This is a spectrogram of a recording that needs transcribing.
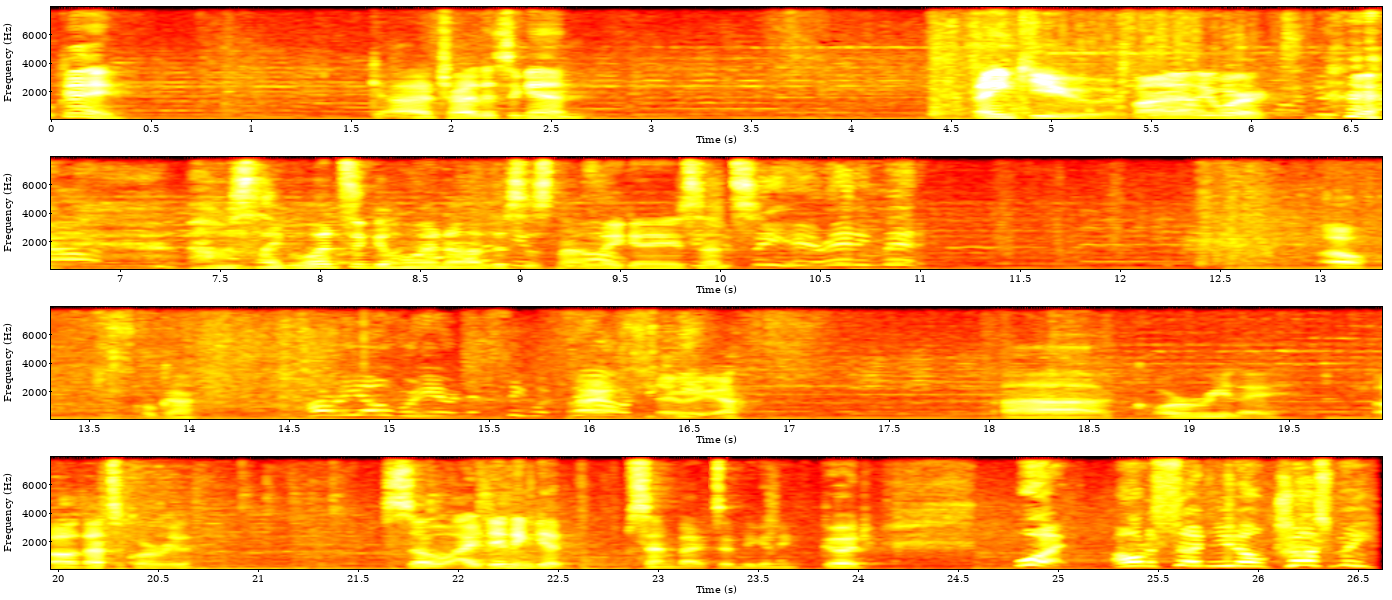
okay. Gotta try this again. Thank you, it finally worked. I was like, what's going on? This is not making any sense. Be here any minute. Oh, okay. Hurry over here and let's see what Alright, powers you there we go. Uh, core relay. Oh, that's a core relay. So I didn't get sent back to the beginning. Good. What? All of a sudden you don't trust me?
